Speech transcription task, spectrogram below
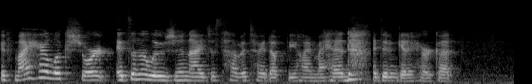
If my hair looks short, it's an illusion. I just have it tied up behind my head. I didn't get a haircut.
